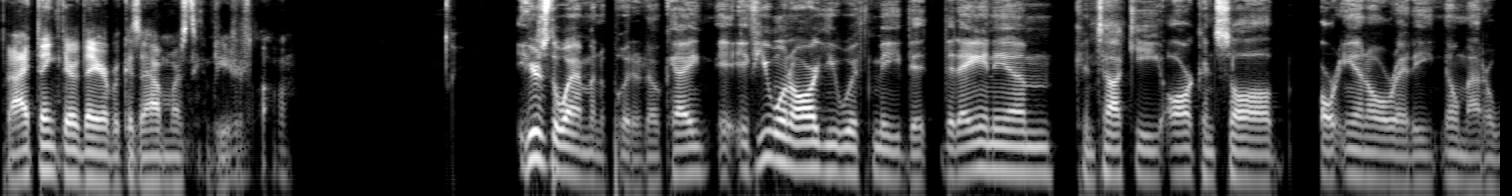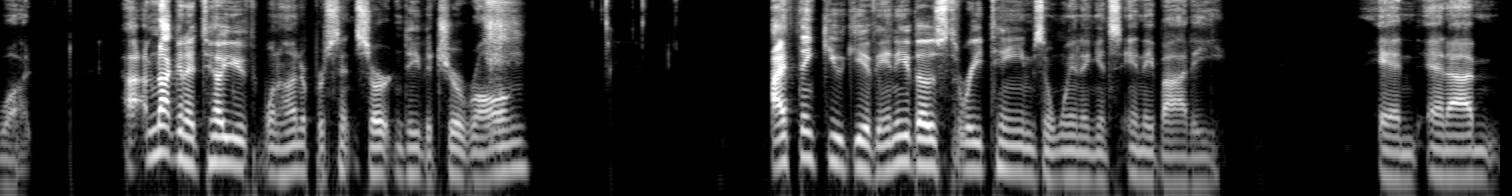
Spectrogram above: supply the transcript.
But I think they're there because of how much the computers love them. Here's the way I'm going to put it. Okay, if you want to argue with me that that A and M, Kentucky, Arkansas are in already, no matter what, I'm not going to tell you with 100% certainty that you're wrong. I think you give any of those three teams a win against anybody, and and I'm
